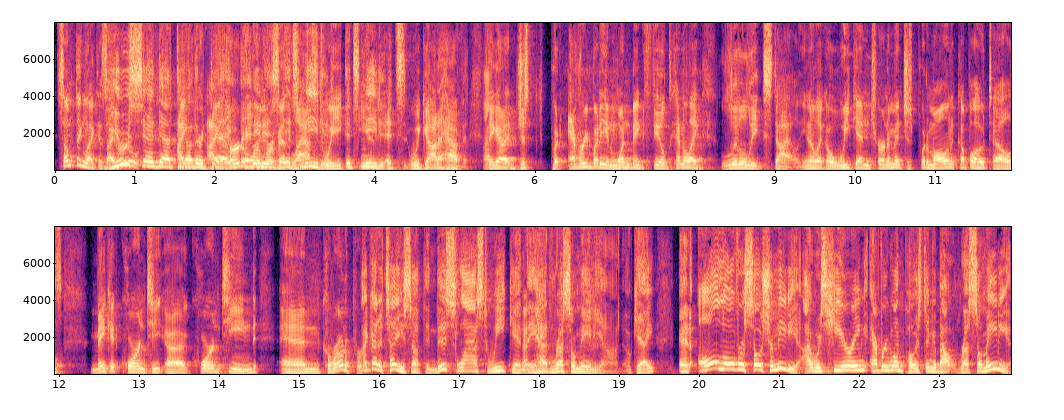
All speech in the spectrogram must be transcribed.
something like this. I You heard said that the I- other I day, heard a rumor is- of it it's last needed. week. It's Yeah, needed. it's we got to have it. They got to just put everybody in one big field, kind of like little league style. You know, like a weekend tournament. Just put them all in a couple of hotels. Make it quarantine uh, quarantined and corona proof. I got to tell you something. This last weekend, they had WrestleMania on, okay? And all over social media, I was hearing everyone posting about WrestleMania.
